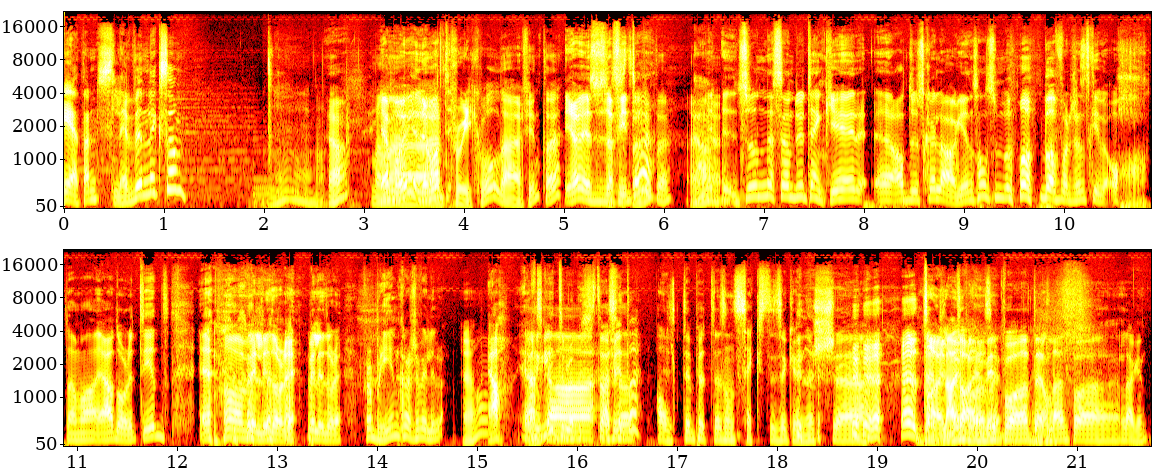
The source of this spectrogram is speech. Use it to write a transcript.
Heter den Sleven, liksom? Ja. Men Jeg må eh, innrømme at- prequel, det er fint, det. Ja, jeg syns det er fint, det. det. Ja. Ja. Så neste gang du tenker eh, at du skal lage en sånn, så må du bare fortsette å skrive åh, oh, jeg har dårlig tid. Eh, veldig dårlig. Veldig dårlig. For da blir den kanskje veldig bra. Ja. Ja, Jeg jeg skal, tro. Det var jeg fint, skal alltid putte sånn 60 sekunders uh, Deadline på timer det. på deadline på lagen.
